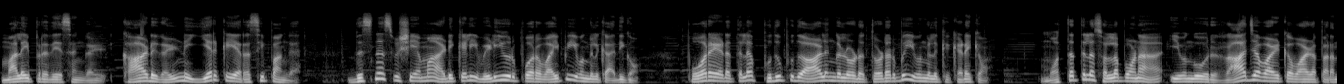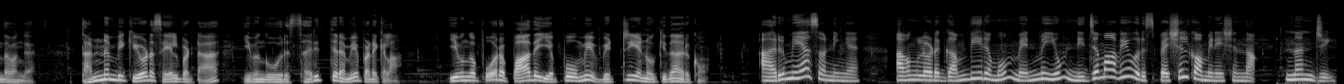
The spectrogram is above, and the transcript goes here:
மலை பிரதேசங்கள் காடுகள்னு இயற்கையை ரசிப்பாங்க. பிஸ்னஸ் விஷயமா அடிக்கடி வெளியூர் போற வாய்ப்பு இவங்களுக்கு அதிகம். போற இடத்துல புது புது ஆளுங்களோட தொடர்பு இவங்களுக்கு கிடைக்கும். மொத்தத்துல சொல்லப்போனா இவங்க ஒரு ராஜ வாழ்க்கை வாழ பிறந்தவங்க. தன்னம்பிக்கையோட செயல்பட்டா இவங்க ஒரு சரித்திரமே படைக்கலாம். இவங்க போற பாதை எப்பவுமே வெற்றியை நோக்கி தான் இருக்கும். அருமையா சொன்னீங்க. அவங்களோட கம்பீரமும் மென்மையும் நிஜமாவே ஒரு ஸ்பெஷல் காம்பினேஷன் தான். நன்றி.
